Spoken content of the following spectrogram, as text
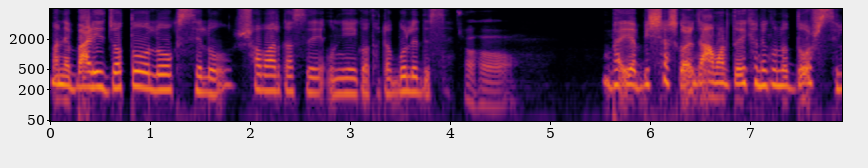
মানে বাড়ির যত লোক ছিল সবার কাছে উনি এই কথাটা বলে দিছে। ভাইয়া বিশ্বাস করেন যে আমার তো এখানে কোনো দোষ ছিল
